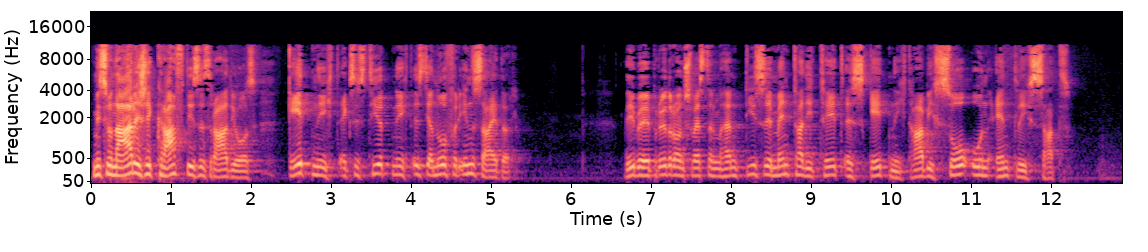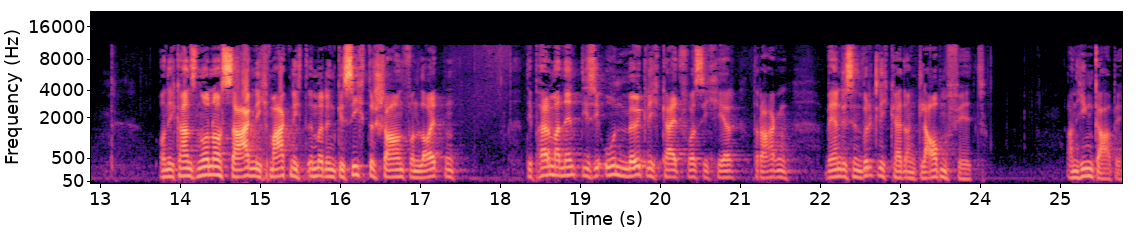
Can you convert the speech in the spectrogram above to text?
Missionarische Kraft dieses Radios geht nicht, existiert nicht, ist ja nur für Insider. Liebe Brüder und Schwestern im Herrn, diese Mentalität, es geht nicht, habe ich so unendlich satt. Und ich kann es nur noch sagen, ich mag nicht immer in Gesichter schauen von Leuten, die permanent diese Unmöglichkeit vor sich her tragen, während es in Wirklichkeit an Glauben fehlt, an Hingabe.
